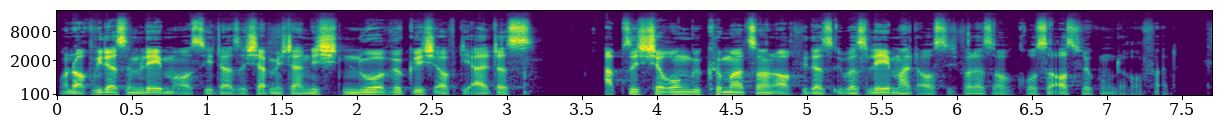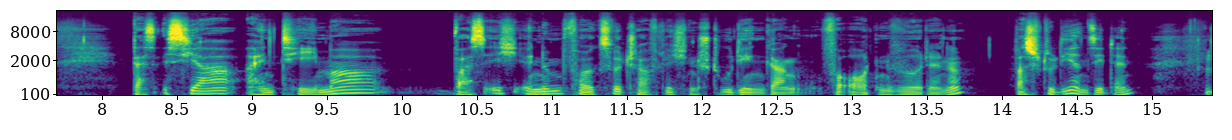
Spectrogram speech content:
und auch wie das im Leben aussieht. Also ich habe mich da nicht nur wirklich auf die Altersabsicherung gekümmert, sondern auch wie das übers Leben halt aussieht, weil das auch große Auswirkungen darauf hat. Das ist ja ein Thema, was ich in einem volkswirtschaftlichen Studiengang verorten würde. Ne? Was studieren Sie denn?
